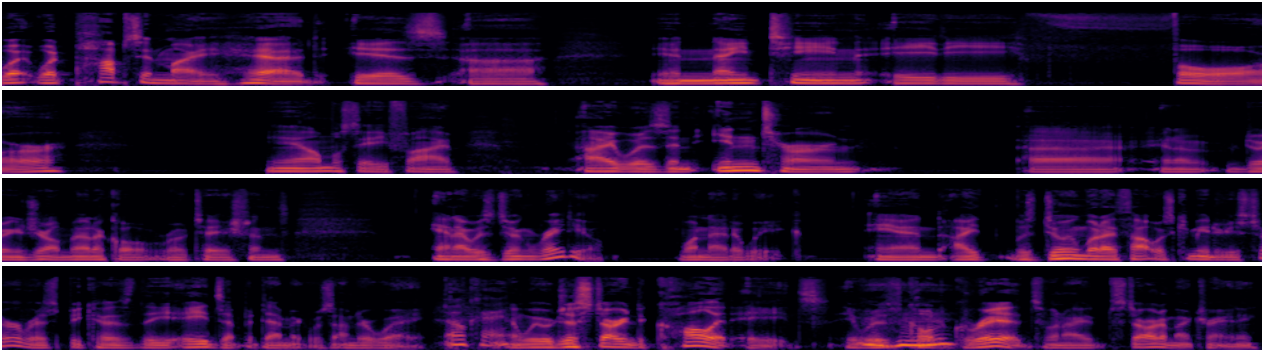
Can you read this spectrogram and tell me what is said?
what what pops in my head is uh, in 1984, yeah, almost 85. I was an intern uh, in a, doing general medical rotations, and I was doing radio one night a week. And I was doing what I thought was community service because the AIDS epidemic was underway. Okay. And we were just starting to call it AIDS. It was called GRIDS when I started my training.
